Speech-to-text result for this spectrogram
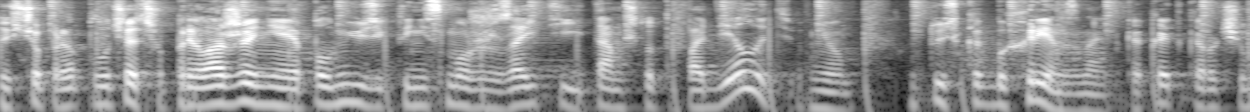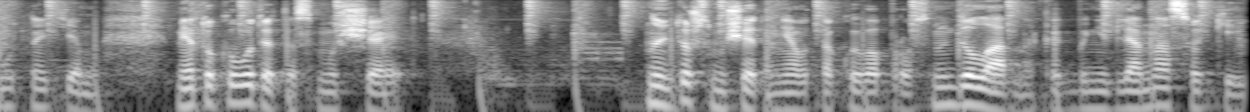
То есть, что получается, что приложение Apple Music ты не сможешь зайти и там что-то поделать в нем? Ну, то есть, как бы хрен знает, какая-то, короче, мутная тема. Меня только вот это смущает. Ну, не то, что смущает, меня вот такой вопрос. Ну да ладно, как бы не для нас, окей.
